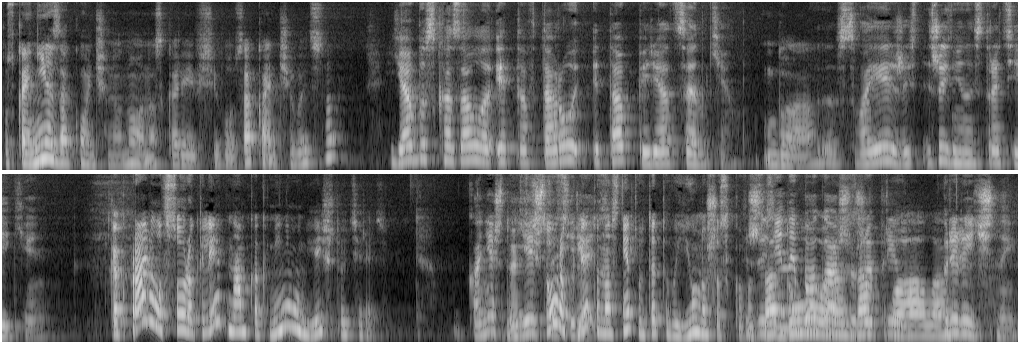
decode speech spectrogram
пускай не закончена, но она, скорее всего, заканчивается. Я бы сказала, это второй этап переоценки да. Э, своей жизненной стратегии. Как правило, в 40 лет нам как минимум есть что терять. Конечно, То есть, есть в 40 что лет у нас нет вот этого юношеского Жизненный задора, багаж запала. уже при, приличный.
